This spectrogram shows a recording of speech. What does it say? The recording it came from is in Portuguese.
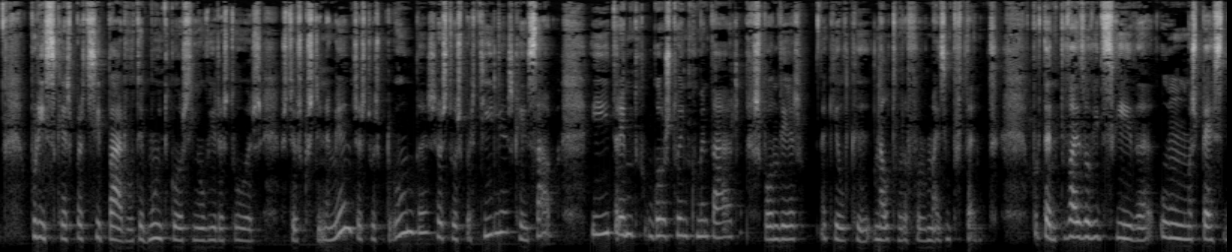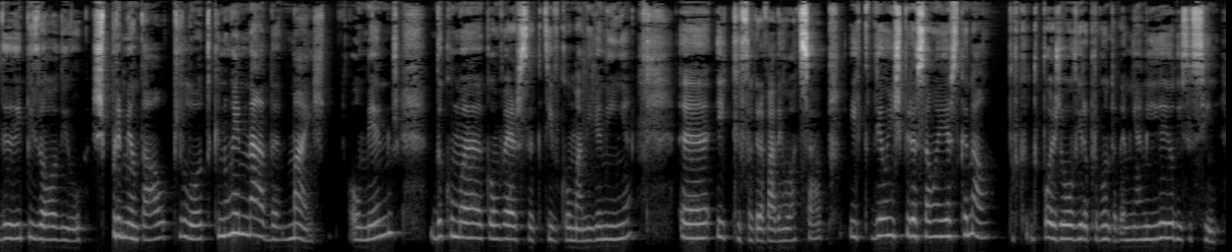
Por isso, queres participar, vou ter muito gosto em ouvir as tuas, os teus questionamentos, as tuas perguntas, as tuas partilhas, quem sabe, e terei muito gosto em comentar, responder aquilo que na altura for mais importante. Portanto, tu vais ouvir de seguida uma espécie de episódio experimental, piloto, que não é nada mais ou menos do que uma conversa que tive com uma amiga minha uh, e que foi gravada em WhatsApp e que deu inspiração a este canal. Porque depois de eu ouvir a pergunta da minha amiga, eu disse assim:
